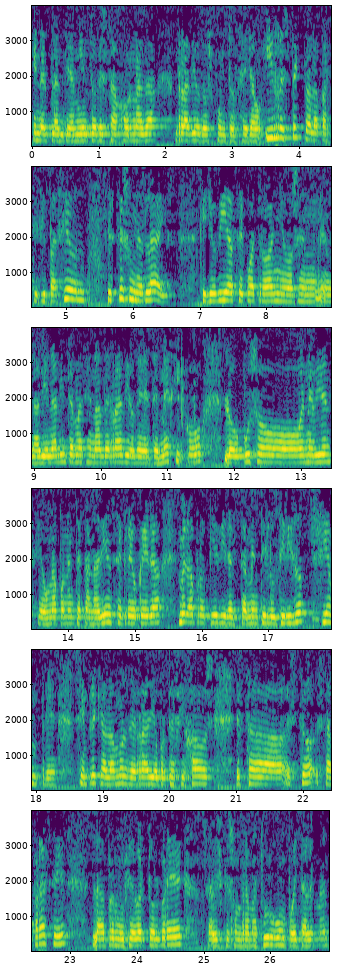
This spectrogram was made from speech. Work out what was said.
en el planteamiento de esta jornada Radio 2.0. Y respecto a la participación, este es un slice que yo vi hace cuatro años en, la Bienal Internacional de Radio de, de México, lo puso en evidencia una ponente canadiense, creo que era, me lo apropié directamente y lo utilizo siempre, siempre que hablamos de radio, porque fijaos, esta, esto, esta frase la pronunció Bertolt Brecht, sabéis que es un dramaturgo, un poeta alemán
